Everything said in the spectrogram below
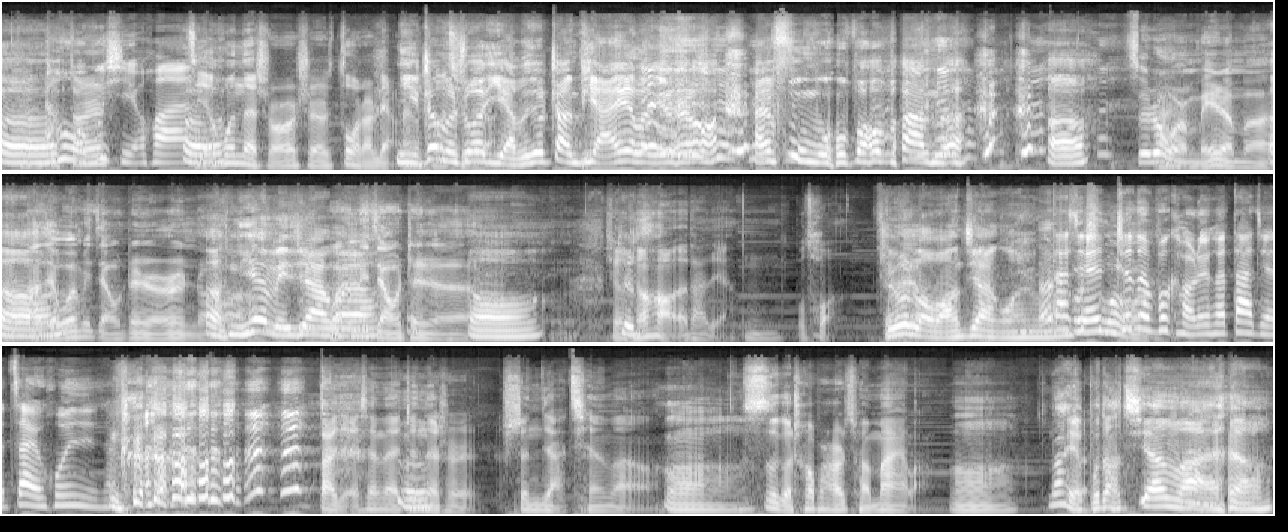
呃然后我不喜欢。结婚的时候是坐着两辆你这么说，野子就占便宜了，你知道吗？还父母包办的 啊虽说我是媒人嘛，啊大姐我也没见过真人，你知道吗？，啊你也没见过我也没？见过真人。哦，挺挺好的，大姐，嗯，不错。只有老王见过是吗？大姐，你真的不不考虑和大姐再婚一下？大姐现在真的是身价千万啊，啊 四个车牌全卖了，啊，那也不到千万呀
